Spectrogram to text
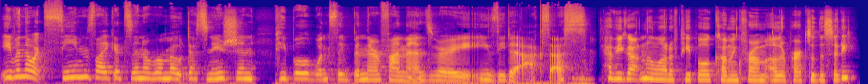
even though it seems like it's in a remote destination, people, once they've been there, find that it's very easy to access. Have you gotten a lot of people coming from other parts of the city?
